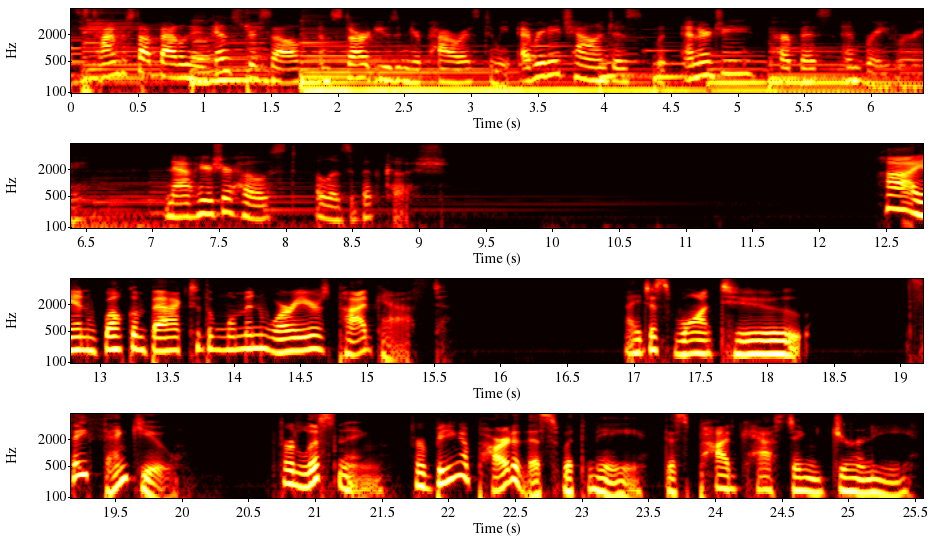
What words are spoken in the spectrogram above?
It's time to stop battling against yourself and start using your powers to meet everyday challenges with energy, purpose, and bravery. Now, here's your host, Elizabeth Cush. Hi, and welcome back to the Woman Warriors podcast. I just want to say thank you for listening, for being a part of this with me, this podcasting journey.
